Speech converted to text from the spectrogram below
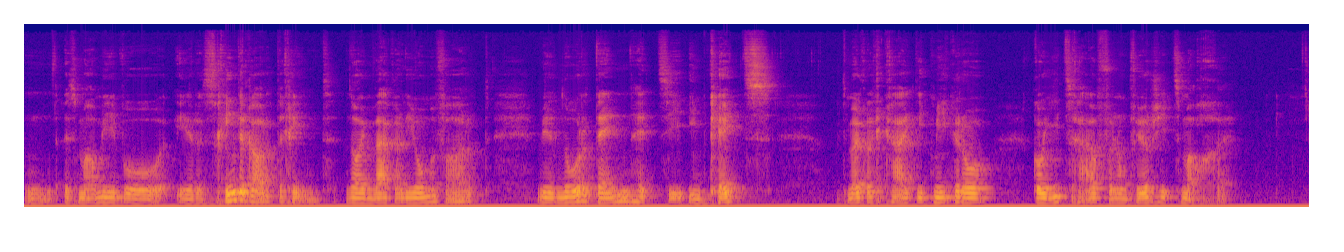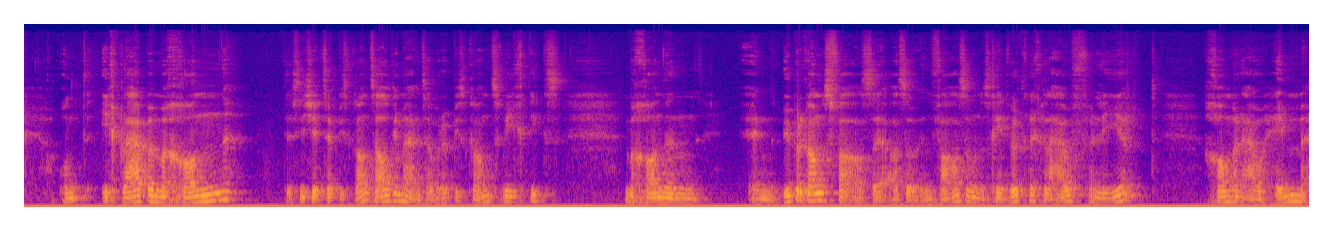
eine Mami, die ihr Kindergartenkind noch im Wägeli rumfährt weil nur dann hat sie im Ketz die Möglichkeit, in die Migro einzukaufen und Führerschein zu machen. Und ich glaube, man kann, das ist jetzt etwas ganz Allgemeines, aber etwas ganz Wichtiges, man kann eine, eine Übergangsphase, also eine Phase, wo das Kind wirklich laufen lernt, kann man auch hemmen.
